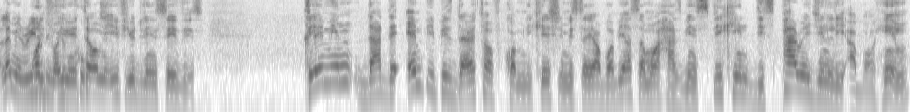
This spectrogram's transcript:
Let me read What it for you and tell me if you didn't say this. Claiming that the NPP's director of communication, Mr. Yaw Buaben Asamoah, has been speaking disparagingly about him,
